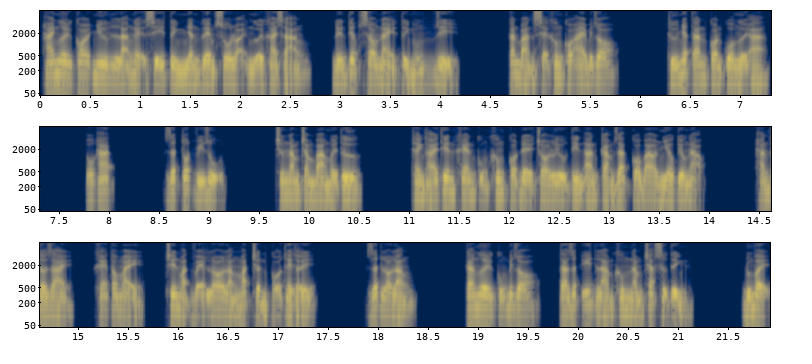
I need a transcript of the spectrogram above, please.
hai ngươi coi như là nghệ sĩ tình nhân game show loại người khai sáng, đến tiếp sau này tình huống gì? Căn bản sẽ không có ai biết rõ. Thứ nhất ăn con cua người a. Ô hát, rất tốt ví dụ. Chương năm trăm ba mươi b ố thành thái thiên khen cũng không có để cho lưu tín an cảm giác có bao nhiêu kiêu ngạo. Hắn thở dài khe to mày, trên mặt vẻ lo lắng mắt trần có thể thấy. Rất lo lắng. Ca ngươi cũng biết rõ, ta rất ít làm không nắm chắc sự tình. Đúng vậy,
